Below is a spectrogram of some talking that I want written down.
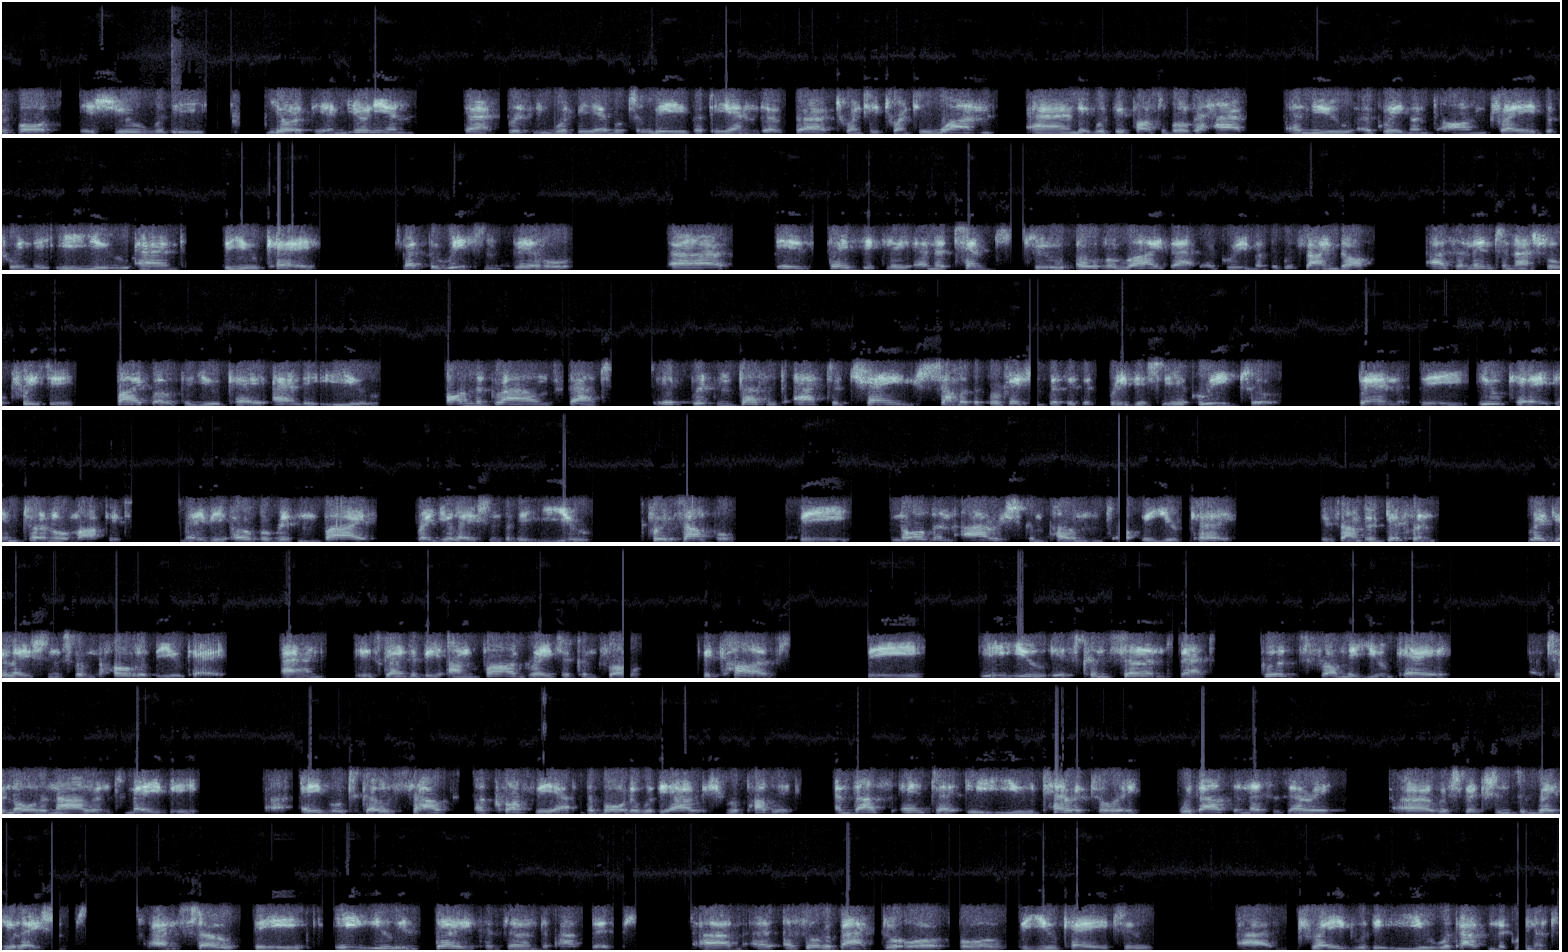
divorce issue with the European Union, that Britain would be able to leave at the end of uh, 2021, and it would be possible to have a new agreement on trade between the EU and the UK. But the recent bill uh, is basically an attempt to override that agreement that was signed off as an international treaty by both the UK and the EU on the grounds that if Britain doesn't act to change some of the provisions that it had previously agreed to, then the UK internal market may be overridden by regulations of the EU. For example, the Northern Irish component of the UK is under different regulations from the whole of the UK and is going to be on far greater control because the EU is concerned that goods from the UK to Northern Ireland may be uh, able to go south across the, uh, the border with the Irish Republic and thus enter EU territory without the necessary uh, restrictions and regulations. And so the EU is very concerned about this, um, a, a, sort of backdoor for the UK to uh, trade with the EU without an agreement.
